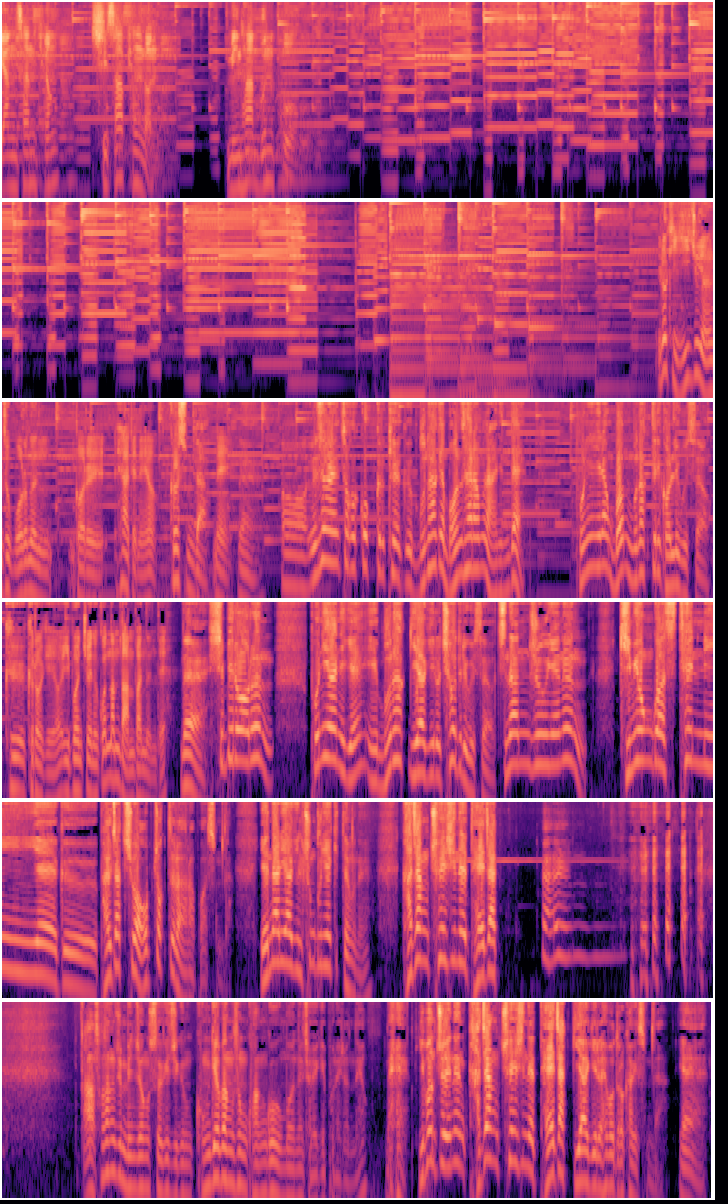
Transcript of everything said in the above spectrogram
양산형 시사평론 민하문구 이렇게 2주 연속 모르는 거를 해야 되네요. 그렇습니다. 네. 네. 어, 윤세민 에디터가 꼭 그렇게 그 문학에 먼 사람은 아닌데 본인이랑 먼 문학들이 걸리고 있어요. 그, 그러게요. 이번 주에는 꽃남도 안 봤는데. 네. 11월은 본의 아니게 이 문학 이야기로 채워드리고 있어요. 지난 주에는 김용과 스탠리의 그 발자취와 업적들을 알아보았습니다. 옛날 이야기를 충분히 했기 때문에 가장 최신의 대작 아, 서상준 민정수석이 지금 공개방송 광고 음원을 저에게 보내줬네요. 네. 이번 주에는 가장 최신의 대작 이야기를 해보도록 하겠습니다. 예.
